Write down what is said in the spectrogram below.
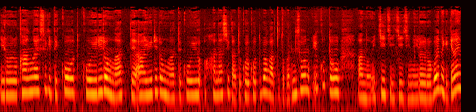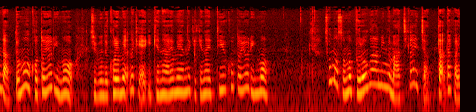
いろいろ考えすぎてこうこういう理論があってああいう理論があってこういう話があってこういう言葉があってとか、ね、そういうことをあのいちいちいちいちねいろいろ覚えなきゃいけないんだって思うことよりも自分でこれもやんなきゃいけないあれもやんなきゃいけないっていうことよりもそもそもプログラミング間違えちゃっただから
